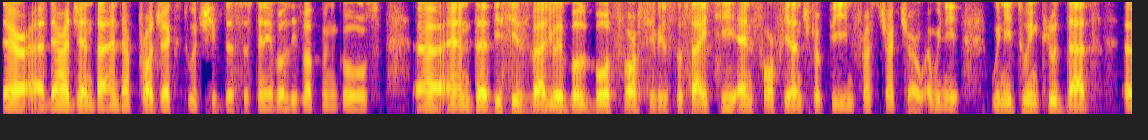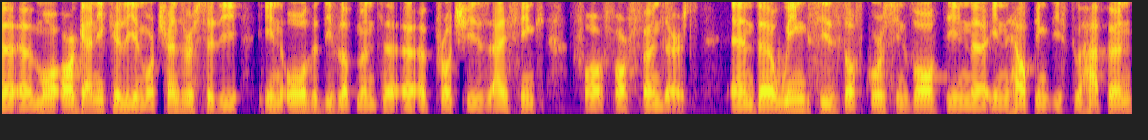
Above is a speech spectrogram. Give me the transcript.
their uh, their agenda and their projects to achieve the sustainable development goals. Uh, and uh, this is valuable both for civil society and for philanthropy infrastructure. We need we need to include that uh, uh, more organically and more transversally in all the development approaches. I think for for funders. And uh, Wings is, of course, involved in uh, in helping this to happen.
